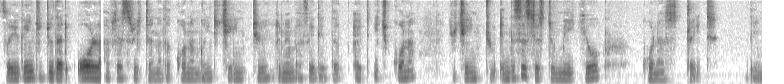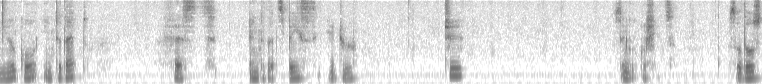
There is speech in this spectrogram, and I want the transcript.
So you're going to do that all. I've just reached another corner. I'm going to chain two. Remember i said at the at each corner you chain two. And this is just to make your corner straight. Then you go into that first into that space. You do two single crochets so those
